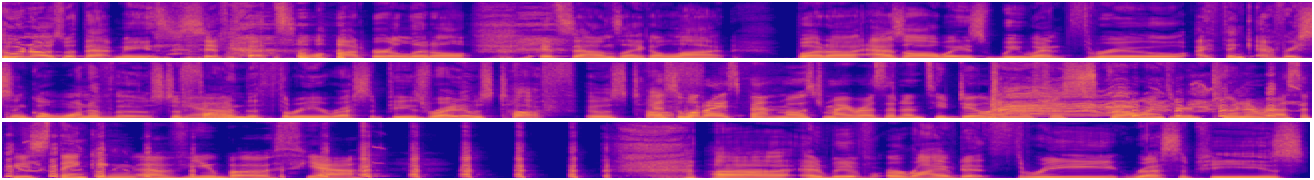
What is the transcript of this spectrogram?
who knows what that means? if that's a lot or a little, it sounds like a lot. But uh, as always, we went through, I think, every single one of those to Yeah. find the three recipes, right? It was tough. It was tough. It's what I spent most of my residency doing was just scrolling through tuna recipes, thinking of you both. Yeah. uh, and we've arrived at three recipes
